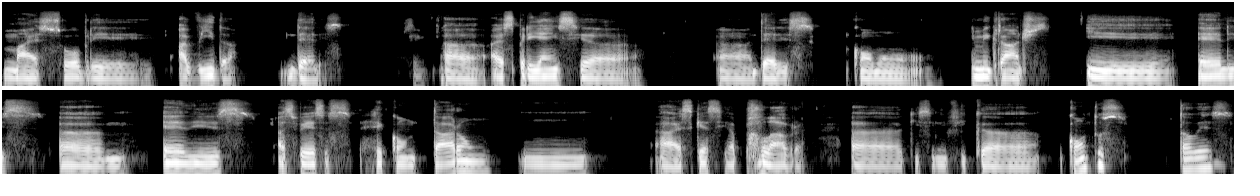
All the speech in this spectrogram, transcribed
mais sobre a vida deles. A, a experiência deles como imigrantes e eles eles às vezes recontaram hum, ah, esqueci a palavra ah, que significa contos talvez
